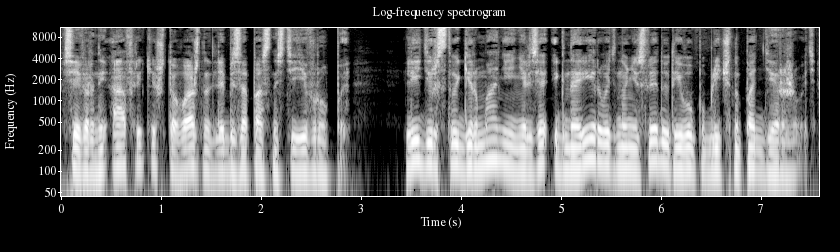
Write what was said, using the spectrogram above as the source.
в Северной Африке, что важно для безопасности Европы. Лидерство Германии нельзя игнорировать, но не следует его публично поддерживать.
